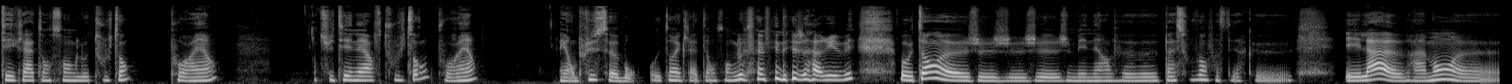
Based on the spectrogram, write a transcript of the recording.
t'éclates en sanglots tout le temps pour rien. Tu t'énerves tout le temps pour rien. Et en plus, euh, bon, autant éclater en sanglots, ça m'est déjà arrivé. Autant euh, je, je, je, je m'énerve pas souvent. Enfin, c'est-à-dire que et là euh, vraiment. Euh...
